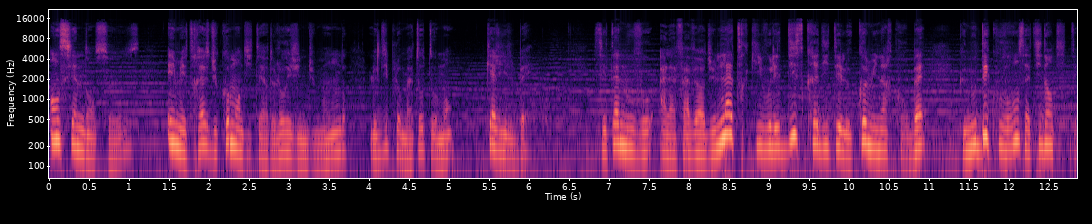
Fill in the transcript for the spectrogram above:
ancienne danseuse et maîtresse du commanditaire de l'origine du monde, le diplomate ottoman C'est à nouveau à la faveur d'une lettre qui voulait discréditer le communard Courbet que nous découvrons cette identité.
